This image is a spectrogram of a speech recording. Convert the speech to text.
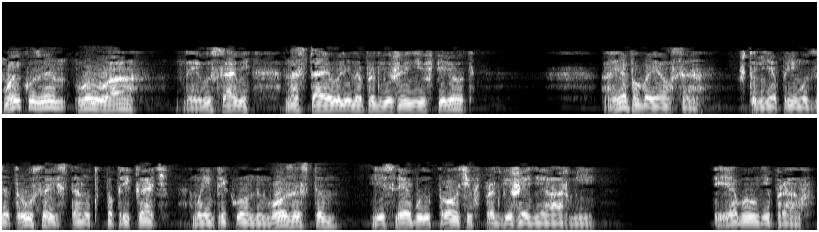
Мой кузен Валуа, да и вы сами, настаивали на продвижении вперед, а я побоялся, что меня примут за труса и станут попрекать моим преклонным возрастом, если я буду против продвижения армии. И я был неправ.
